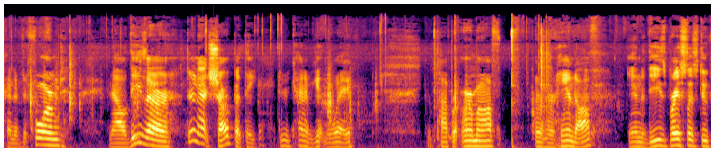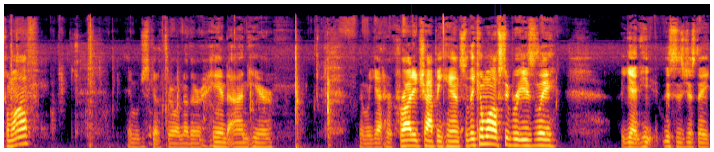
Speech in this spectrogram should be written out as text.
kind of deformed. Now these are, they're not sharp, but they do kind of get in the way. Pop her arm off, or her hand off. And these bracelets do come off. And we're just going to throw another hand on here. Then we got her karate chopping hand. So they come off super easily. Again, he this is just a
